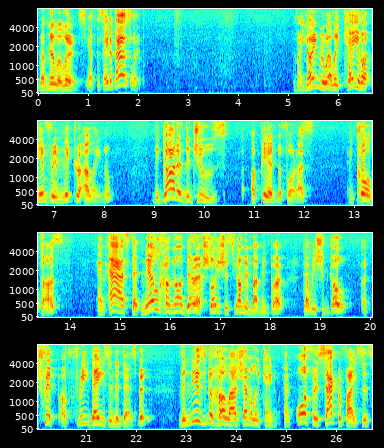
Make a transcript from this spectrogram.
Rav Miller learns. You have to say the password. Vayimru Elikeha Ivrim Nikra Aleinu. The God of the Jews appeared before us and called to us and asked that Nelcha no derech shloishis yamim bamidbar that we should go a trip of three days in the desert v'nizbecha Hashem Elokeinu and offer sacrifices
